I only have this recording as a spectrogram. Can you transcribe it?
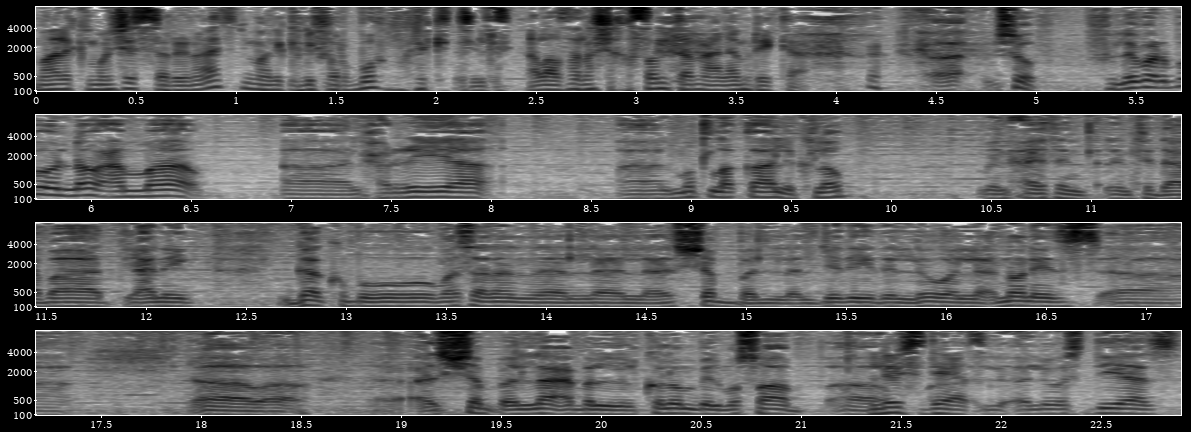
مالك مانشستر يونايتد مالك ليفربول مالك تشيلسي. خلاص أنا شخصنت مع الأمريكان. آه شوف في ليفربول نوعا ما آه الحرية آه المطلقة لكلوب من حيث الانتدابات. يعني جاكبو مثلا الشاب الجديد اللي هو نونيز آه آه الشاب اللاعب الكولومبي المصاب آه لويس دياز. لويس دياز.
